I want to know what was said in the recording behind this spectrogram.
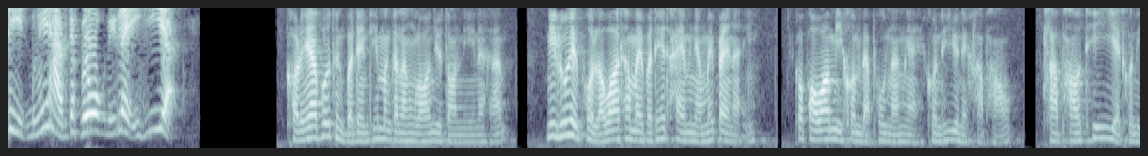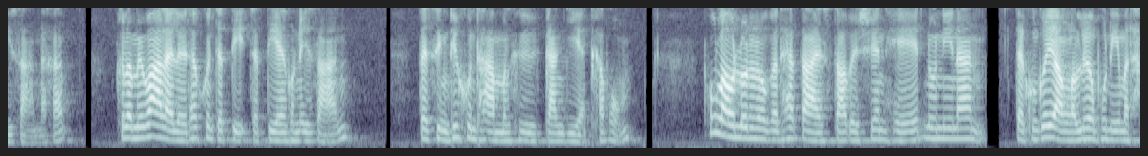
ดีดมึงให้หายไปจากโลกนี้เลยไอ้เฮี้ยขออนุญาตพูดถึงประเด็นที่มันกำลังร้อนอยู่ตอนนี้นะครับนี่รู้เหตุผลแล้วว่าทำไมประเทศไทยมันยังไม่ไปไหน ก็เพราะว่ามีคนแบบพวกนั้นไง คนที่อยู่ในคลับเฮาส์คลับเฮาส์ที่เหยียดคนอีสานนะครับคือเราไม่ว่าอะไรเลย ถ้าคุณจะติจะเตียนคนอีสาน แต่สิ่งที่คุณทำมันคือการเหยียดครับผม พวกเรารณรงค์กันแทบตาย stop Asian hate นู่นนี่นั่น แต่คุณก็ยังเอาเรื่องพวกนี้มาท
